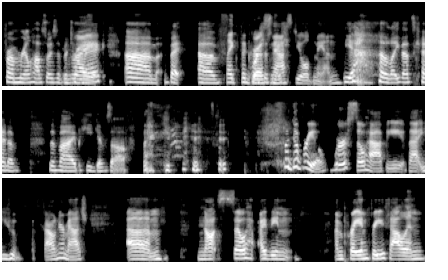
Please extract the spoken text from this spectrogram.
from Real Housewives of Right. Potomac. Um, but of Like the gross, nasty old man. yeah, like that's kind of the vibe he gives off. but good for you. We're so happy that you've found your match. Um, not so. I mean, I'm praying for you, Falynn.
